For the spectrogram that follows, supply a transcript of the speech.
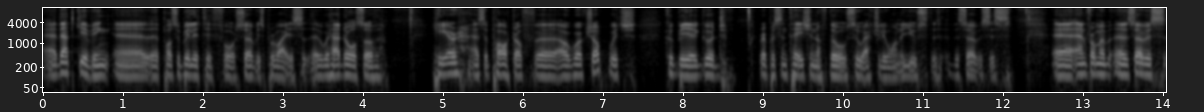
That giving the possibility for service providers. We had also here as a part of our workshop, which could be a good representation of those who actually want to use the services. And from a service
